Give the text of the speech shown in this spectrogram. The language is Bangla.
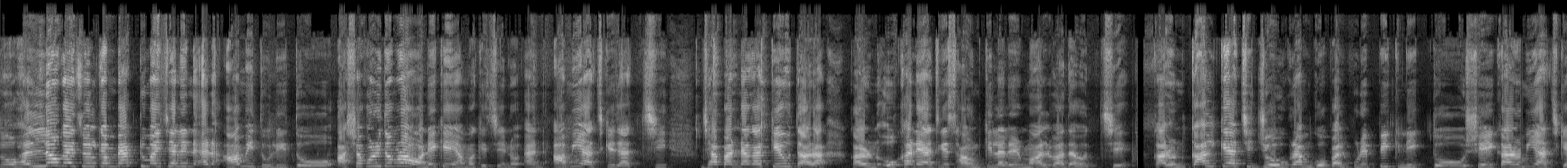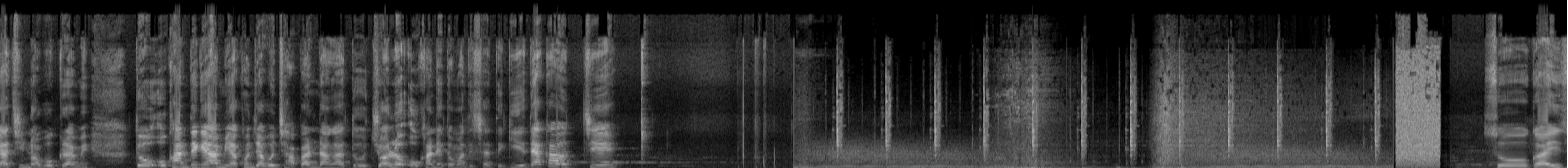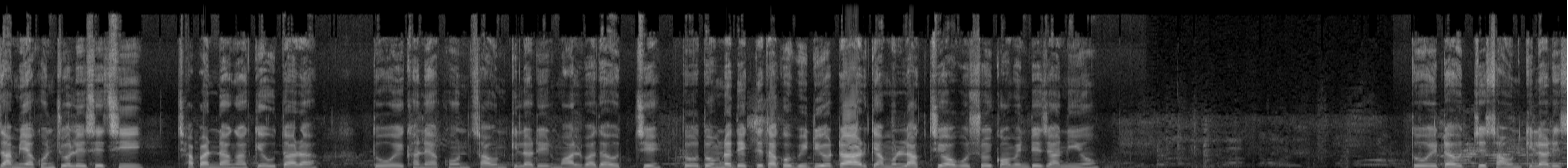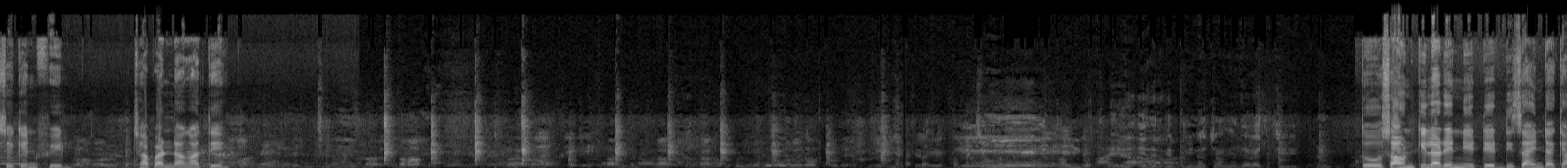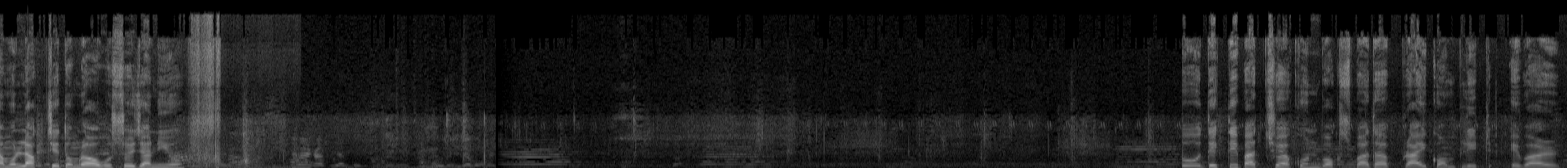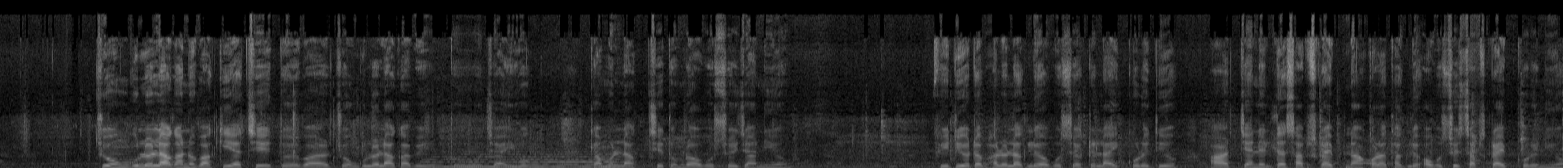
So hello guys welcome back to my channel and আমি তুলি। তো আশা করি তোমরা অনেকেই আমাকে চেনো অ্যান্ড আমি আজকে যাচ্ছি ঝাপানডাঙ্গা কেউ তারা, কারণ ওখানে আজকে সাউন্ড কিলারের মাল বাঁধা হচ্ছে। কারণ কালকে আছি জৌগ্রাম গোপালপুরে পিকনিক তো সেই কারণেই আজকে আছি নবগ্রামে। তো ওখান থেকে আমি এখন যাব ঝাপানডাঙ্গা, তো চলো ওখানে তোমাদের সাথে গিয়ে দেখা হচ্ছে। সো গাইজ আমি এখন চলে এসেছি ছাপানডাঙ্গা, কেউতারা। তো এখানে এখন সাউন্ড কিলারের মাল বাঁধা হচ্ছে। তো তোমরা দেখতে থাকো ভিডিওটা আর কেমন লাগছে অবশ্যই কমেন্টে জানিও। তো এটা হচ্ছে সাউন্ড কিলারের সেকেন্ড ফিল্ড ছাপানডাঙ্গাতে। তো সাউন্ড কিলারের নেটের ডিজাইনটা কেমন লাগছে তোমরা অবশ্যই জানিও। তো দেখতেই পাচ্ছ এখন বক্স বাঁধা প্রায় কমপ্লিট। এবার চোঙগুলো লাগানো বাকি আছে তো এবার চোঙগুলো লাগাবে। তো যাই হোক কেমন লাগছে তোমরা অবশ্যই জানিও। ভিডিওটা ভালো লাগলে অবশ্যই একটা লাইক করে দিও আর চ্যানেলটা সাবস্ক্রাইব না করা থাকলে অবশ্যই সাবস্ক্রাইব করে নিও।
